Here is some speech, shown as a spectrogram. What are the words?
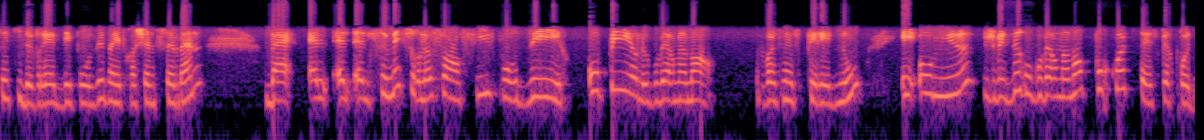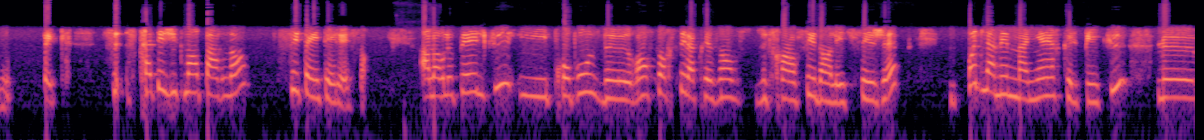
sait qu'il devrait être déposé dans les prochaines semaines, ben, elle, elle, elle se met sur l'offensive pour dire, au pire, le gouvernement va s'inspirer de nous, et au mieux, je vais dire au gouvernement, pourquoi tu t'inspires pas de nous? Fait que, stratégiquement parlant, c'est intéressant. Alors, le PLQ, il propose de renforcer la présence du français dans les cégeps, pas de la même manière que le PQ. Le,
